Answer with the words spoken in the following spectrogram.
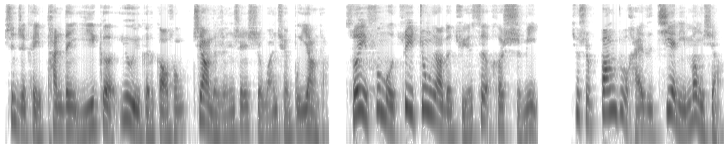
甚至可以攀登一个又一个的高峰，这样的人生是完全不一样的。所以，父母最重要的角色和使命，就是帮助孩子建立梦想，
